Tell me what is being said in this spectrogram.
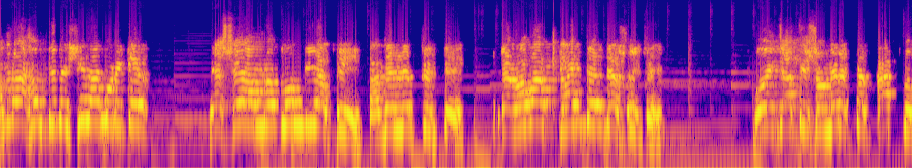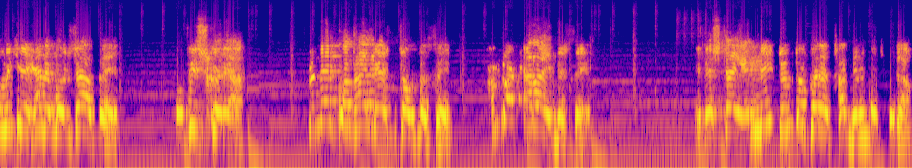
আমরা এখন বিদেশি নাগরিকের দেশে আমরা বন্দি আছি, তাদের নেতৃত্বে। রবার্ট ক্লাইভের দেশ হয়েছে ওই জাতিসংঘের একটা সাব কমিটি এখানে বসে আছে, অফিস করিয়া তাদের কোথায় দেশ চলতেছে। আমরা কারা এই দেশে? এই দেশটা এমনি যুদ্ধ করে স্বাধীন করছিলাম।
